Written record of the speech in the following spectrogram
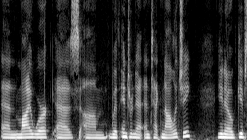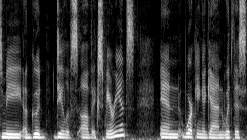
And my work as um, with internet and technology, you know, gives me a good deal of, of experience in working again with this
